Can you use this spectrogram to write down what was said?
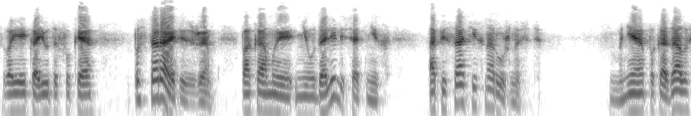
своей каюты Фуке. «Постарайтесь же пока мы не удалились от них, описать их наружность. Мне показалось,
